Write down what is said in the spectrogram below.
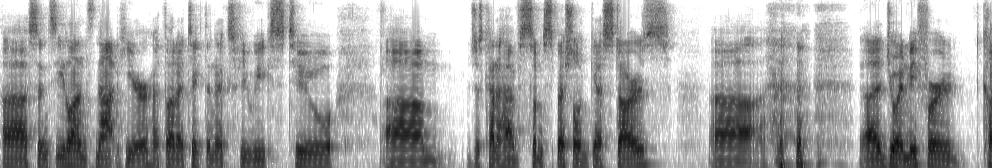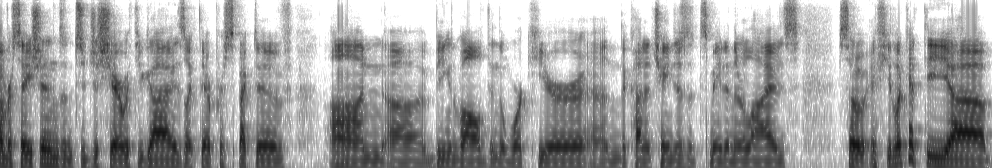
uh, since Elon's not here, I thought I'd take the next few weeks to um, just kind of have some special guest stars uh, uh, join me for conversations and to just share with you guys like their perspective on uh, being involved in the work here and the kind of changes it's made in their lives. So if you look at the uh,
